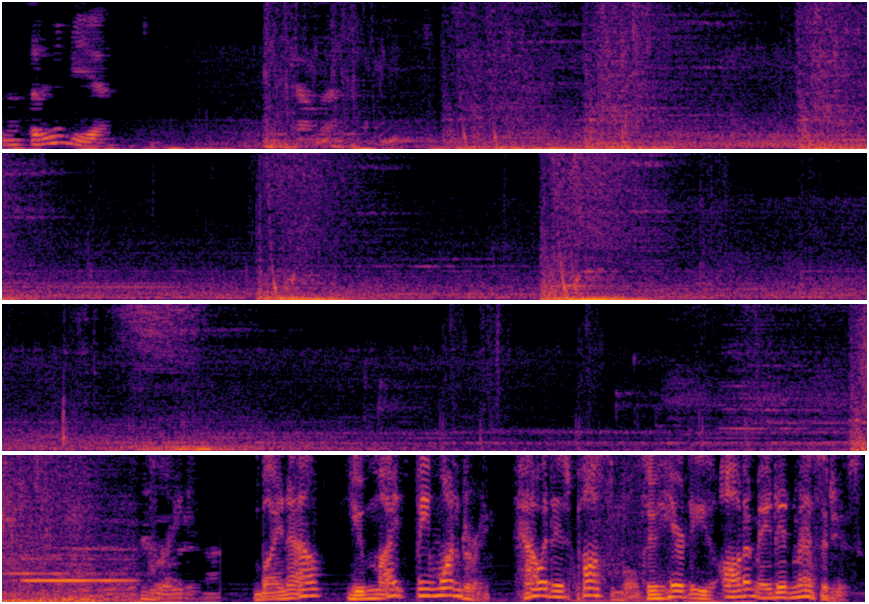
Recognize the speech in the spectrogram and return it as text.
Laser nie bije. Ciekawe. By now, you might be wondering how it is possible to hear these automated messages,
